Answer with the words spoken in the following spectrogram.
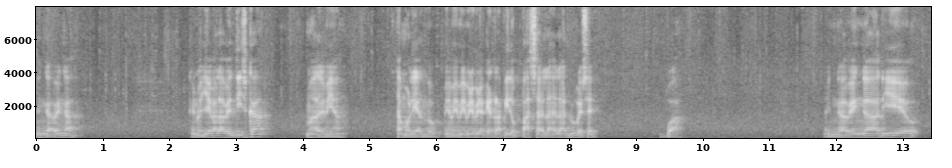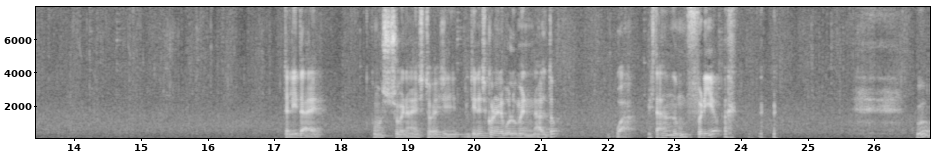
Venga, venga. Que nos llega la ventisca. Madre mía. Estamos liando. Mira, mira, mira, mira qué rápido pasa la- las nubes, eh. Buah. Venga, venga, tío. Telita, eh. ¿Cómo suena esto, eh? Si tienes con el volumen alto. Buah. Me está dando un frío. Uh.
